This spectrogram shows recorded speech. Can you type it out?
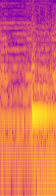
Someday.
